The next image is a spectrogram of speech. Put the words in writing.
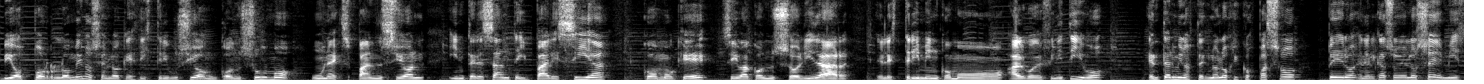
vio por lo menos en lo que es distribución, consumo, una expansión interesante y parecía como que se iba a consolidar el streaming como algo definitivo. En términos tecnológicos pasó, pero en el caso de los semis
